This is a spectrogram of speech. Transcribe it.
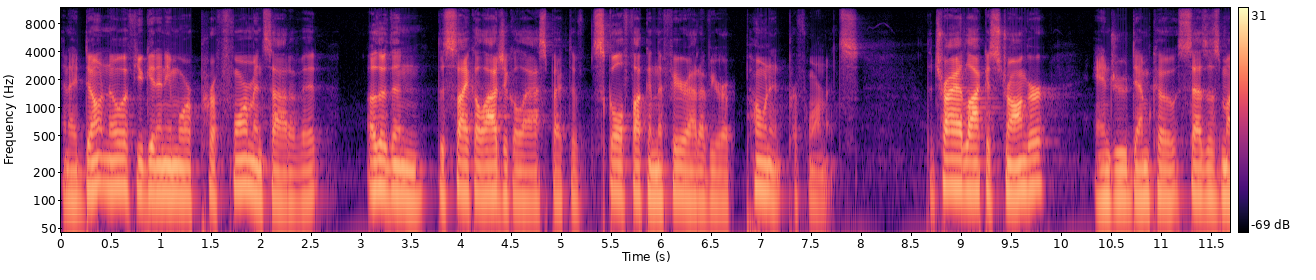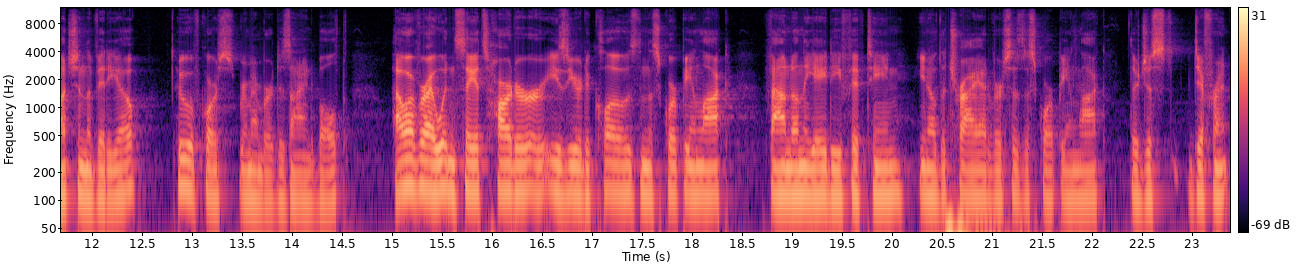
and I don't know if you get any more performance out of it other than the psychological aspect of skull fucking the fear out of your opponent performance. The Triad lock is stronger. Andrew Demko says as much in the video, who, of course, remember, designed both. However, I wouldn't say it's harder or easier to close than the Scorpion lock found on the AD15, you know, the Triad versus the Scorpion lock. They're just different.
